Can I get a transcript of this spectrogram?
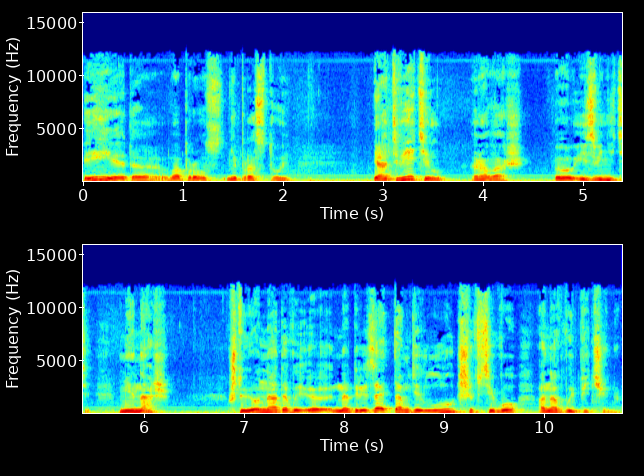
И это вопрос непростой. И ответил Раваш, э, извините, Минаш, что ее надо вы, э, надрезать там, где лучше всего она выпечена.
